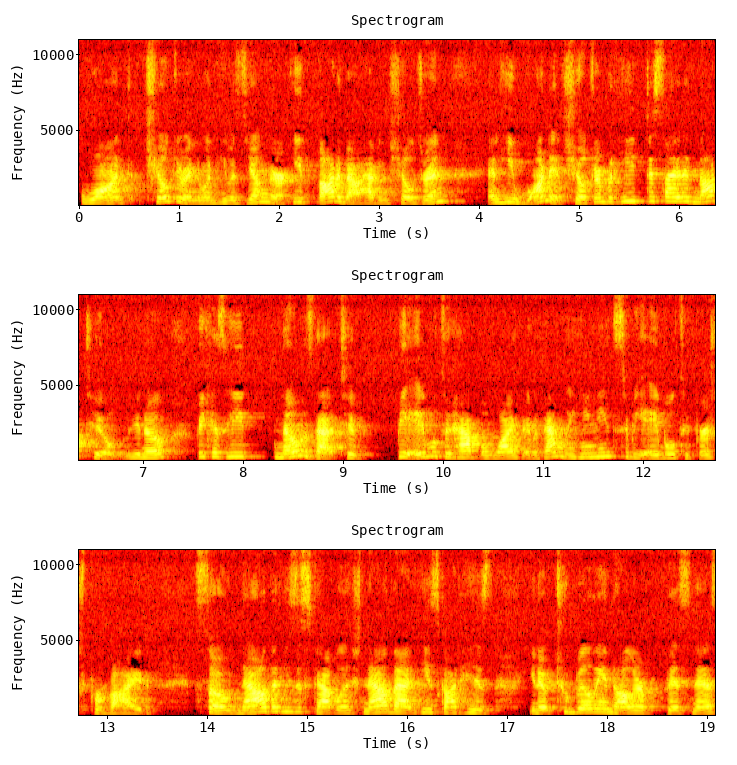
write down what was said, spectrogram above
want children when he was younger. He thought about having children and he wanted children, but he decided not to, you know, because he knows that to be able to have a wife and a family, he needs to be able to first provide so now that he's established, now that he's got his, you know, $2 billion business,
